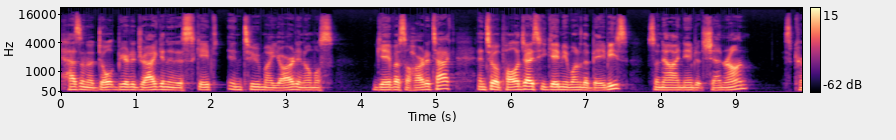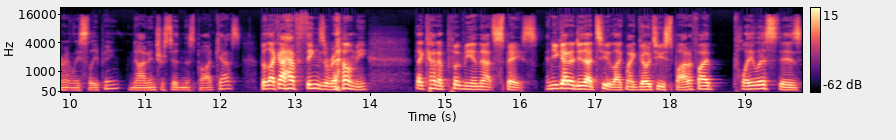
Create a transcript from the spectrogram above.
has an adult bearded dragon and escaped into my yard and almost gave us a heart attack. And to apologize, he gave me one of the babies. So now I named it Shenron. He's currently sleeping, not interested in this podcast. But like I have things around me that kind of put me in that space. And you got to do that too. Like my go to Spotify playlist is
